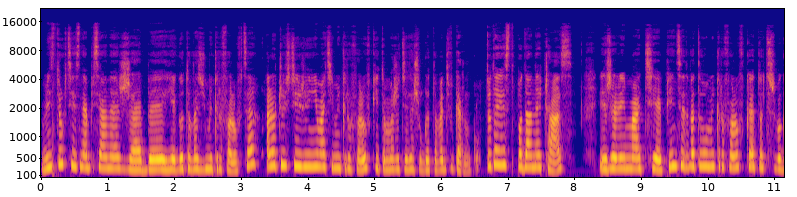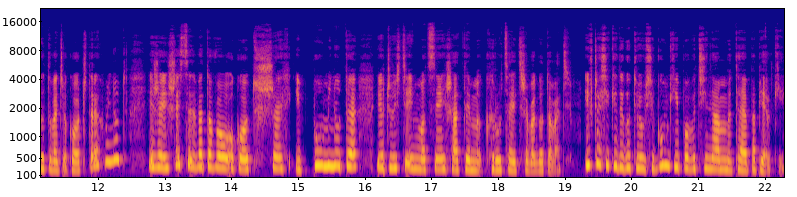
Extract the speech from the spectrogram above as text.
W instrukcji jest napisane, żeby je gotować w mikrofalówce, ale oczywiście jeżeli nie macie mikrofalówki, to możecie też ugotować w garnku. Tutaj jest podany czas. Jeżeli macie 500W mikrofalówkę, to trzeba gotować około 4 minut. Jeżeli 600W około 3,5 minuty i oczywiście im mocniejsza, tym krócej trzeba gotować. I w czasie, kiedy gotują się gumki, powycinam te papierki.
